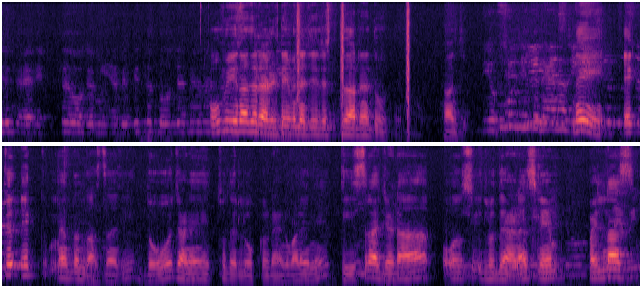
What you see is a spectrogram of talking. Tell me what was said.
ਇਹ ਇੱਕ ਹੋ ਗਿਆ ਮੀਆਂ ਬੀਬੀ ਤੇ ਦੋ ਜਣੇ ਨੇ ਉਹ ਵੀ ਇਹਨਾਂ ਦੇ ਰਿਲੇਟਿਵ ਨੇ ਜੀ ਰਿਸ਼ਤੇਦਾਰ ਨੇ ਦੋ ਨੇ ਹਾਂਜੀ। ਇਹ ਉਸੇ ਏਰੀਆ ਦੇ ਰਹਿਣ ਵਾਲੇ ਨਹੀਂ ਇੱਕ ਇੱਕ ਮੈਂ ਤੁਹਾਨੂੰ ਦੱਸਦਾ ਜੀ ਦੋ ਜਣੇ ਇੱਥੋਂ ਦੇ ਲੋਕਲ ਰਹਿਣ ਵਾਲੇ ਨੇ। ਤੀਸਰਾ ਜਿਹੜਾ ਉਹ ਸੀ ਲੁਧਿਆਣਾ ਸੇਮ ਪਹਿਲਾਂ ਸੀ-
